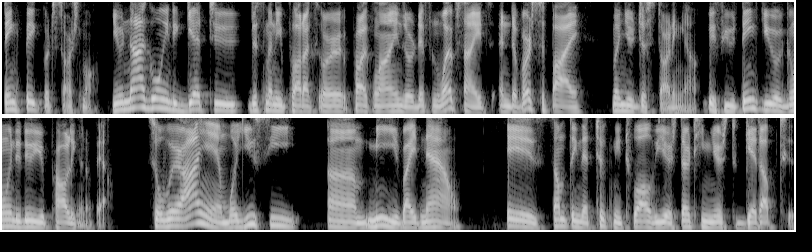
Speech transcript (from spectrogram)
Think big, but start small. You're not going to get to this many products or product lines or different websites and diversify when you're just starting out. If you think you are going to do, you're probably going to fail. So where I am, what you see um, me right now is something that took me 12 years, 13 years to get up to.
